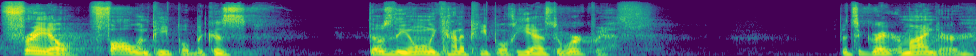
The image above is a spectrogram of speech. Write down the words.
frail, fallen people because those are the only kind of people he has to work with. But it's a great reminder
